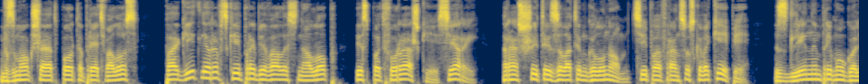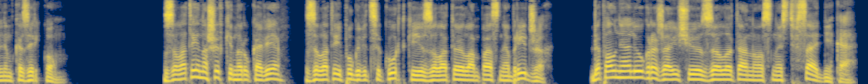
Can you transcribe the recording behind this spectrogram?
Взмокшая от пота прядь волос по-гитлеровски пробивалась на лоб из-под фуражки, серой, расшитой золотым галуном, типа французского кепи, с длинным прямоугольным козырьком. Золотые нашивки на рукаве, золотые пуговицы куртки и золотой лампас на бриджах дополняли угрожающую золотоносность всадника.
